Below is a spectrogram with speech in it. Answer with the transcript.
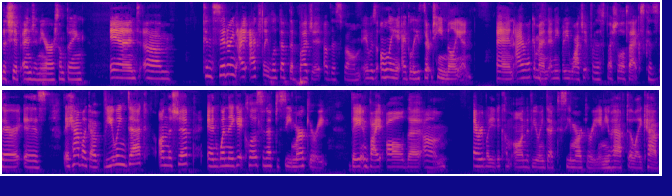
the ship engineer or something, and um, considering I actually looked up the budget of this film, it was only I believe 13 million. And I recommend anybody watch it for the special effects because there is they have like a viewing deck on the ship, and when they get close enough to see Mercury, they invite all the um everybody to come on the viewing deck to see Mercury, and you have to like have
